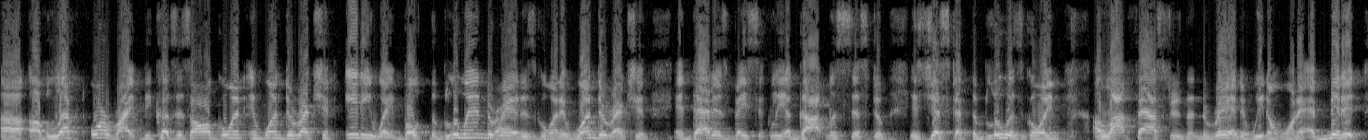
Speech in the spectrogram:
uh, of left or right because it's all going in one direction anyway. Both the blue and the right. red is going in one direction, and that is basically a godless system. It's just that the blue is going a lot faster than the red, and we don't want to admit it.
